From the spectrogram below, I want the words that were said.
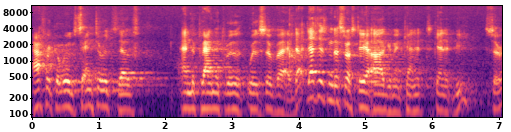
Africa will center itself and the planet will, will survive. That, that isn't the Swastiya argument, can it, can it be, sir?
